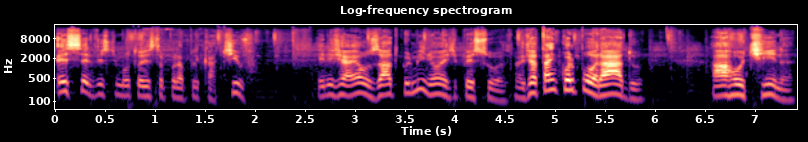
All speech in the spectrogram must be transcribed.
esse serviço de motorista por aplicativo, ele já é usado por milhões de pessoas. Já está incorporado à rotina,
